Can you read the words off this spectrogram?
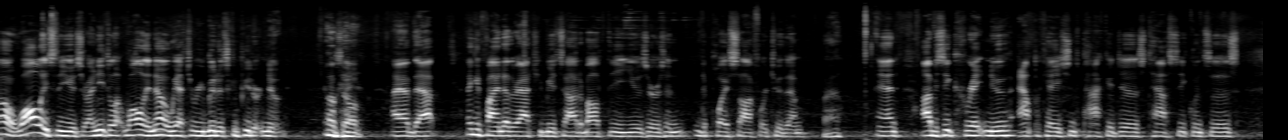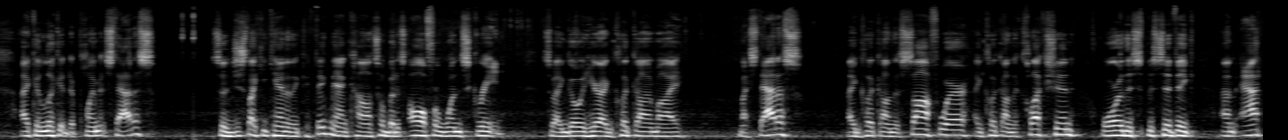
oh, Wally's the user. I need to let Wally know we have to reboot his computer at noon. Okay. So I have that. I can find other attributes out about the users and deploy software to them Wow. and obviously create new applications, packages, task sequences. I can look at deployment status. So just like you can in the config.man console, but it's all from one screen. So I can go in here, I can click on my, my status, I can click on the software, I can click on the collection or the specific um, at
